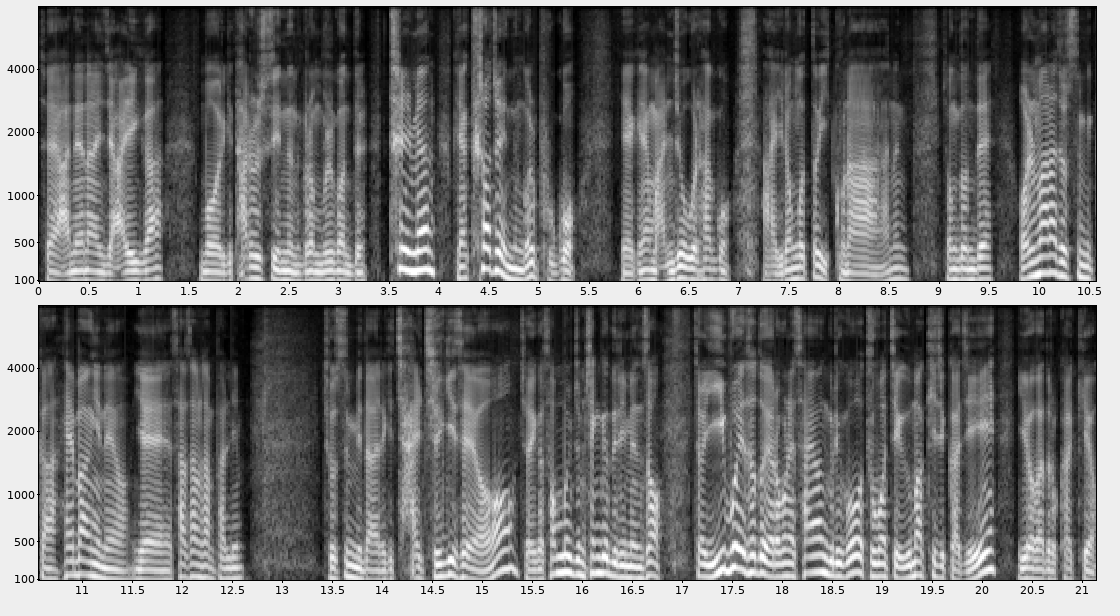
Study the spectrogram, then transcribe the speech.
저희 아내나 이제 아이가 뭐 이렇게 다룰 수 있는 그런 물건들 틀면 그냥 틀어져 있는 걸 보고 예, 그냥 만족을 하고 아, 이런 것도 있구나 하는 정도인데 얼마나 좋습니까? 해방이네요. 예, 4338님. 좋습니다. 이렇게 잘 즐기세요. 저희가 선물 좀 챙겨드리면서 저 2부에서도 여러분의 사연 그리고 두 번째 음악 퀴즈까지 이어가도록 할게요.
